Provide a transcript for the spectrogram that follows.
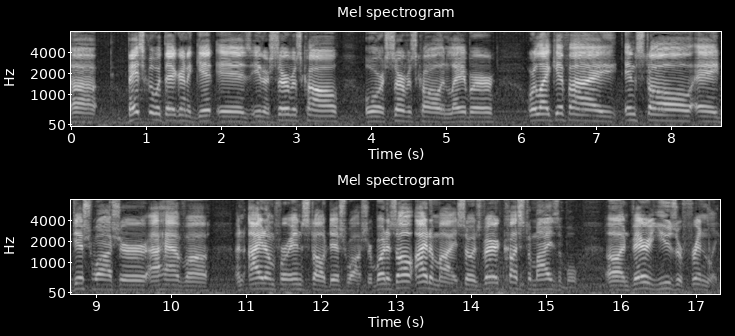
Uh, basically, what they're going to get is either service call or service call and labor. Or, like, if I install a dishwasher, I have a an item for install dishwasher, but it's all itemized, so it's very customizable uh, and very user friendly.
